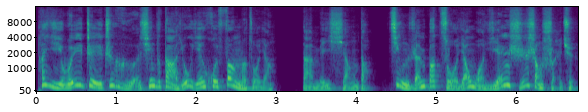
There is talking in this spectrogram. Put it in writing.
他以为这只恶心的大油盐会放了左阳，但没想到竟然把左阳往岩石上甩去。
